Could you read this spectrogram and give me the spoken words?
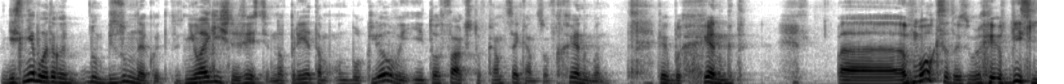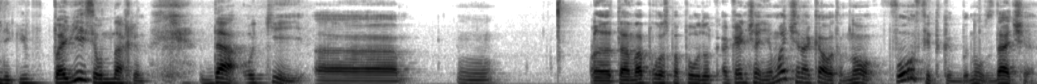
здесь не было такой, ну, безумной какой-то, нелогичной жести, но при этом он был клевый, и тот факт, что в конце концов Хэнгман, как бы, хэнгд э, Мокса, то есть висельник, и повесил нахрен. Да, окей. Э, э, там вопрос по поводу окончания матча нокаутом, но форфит, как бы, ну, сдача,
